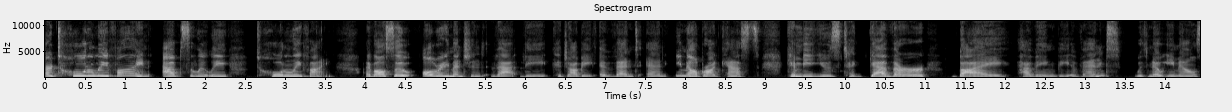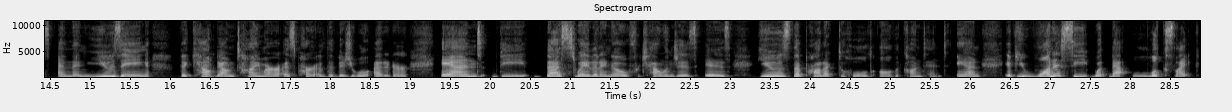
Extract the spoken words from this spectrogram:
are totally fine. Absolutely, totally fine. I've also already mentioned that the Kajabi event and email broadcasts can be used together by having the event with no emails and then using the countdown timer as part of the visual editor. And the best way that I know for challenges is use the product to hold all the content. And if you want to see what that looks like,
